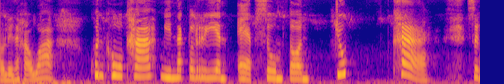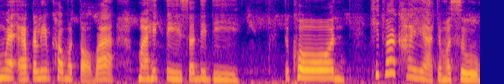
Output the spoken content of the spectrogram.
วเลยนะคะว่า คุณครูคะมีนักเรียนแอบซูมตอนจุ๊บ ค่ะ ซึ่งแม่แอปก็รีบเข้ามาตอบว่า มาให้ตีซะดีๆ ทุกคนคิดว่าใครอะจะมาซูม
